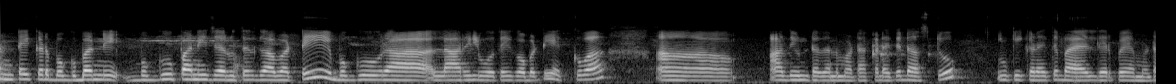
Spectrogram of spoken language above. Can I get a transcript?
అంటే ఇక్కడ బొగ్గు పని బొగ్గు పని జరుగుతుంది కాబట్టి బొగ్గు రా లారీలు పోతాయి కాబట్టి ఎక్కువ అది ఉంటుంది అన్నమాట అక్కడైతే డస్ట్. ఇంక ఇక్కడైతే బయలుదేరిపోయామంట.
